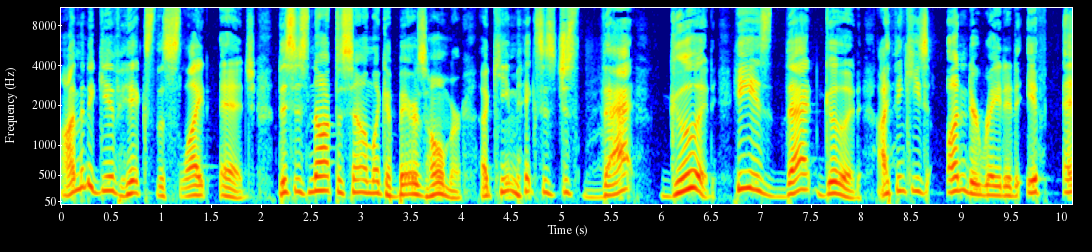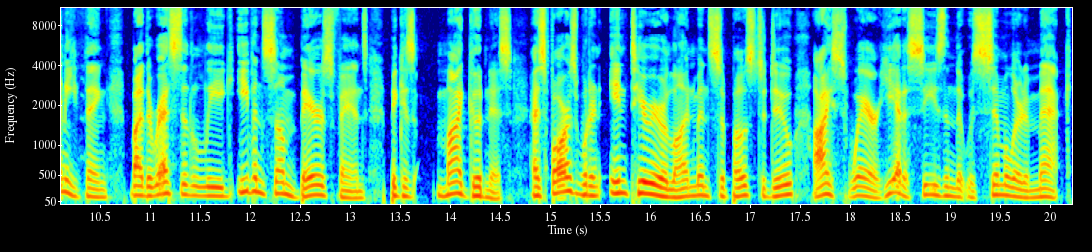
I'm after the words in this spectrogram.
I'm going to give Hicks the slight edge. This is not to sound like a Bears homer. Akiem Hicks is just that good. He is that good. I think he's underrated, if anything, by the rest of the league, even some Bears fans, because my goodness, as far as what an interior lineman's supposed to do, I swear he had a season that was similar to Mack.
